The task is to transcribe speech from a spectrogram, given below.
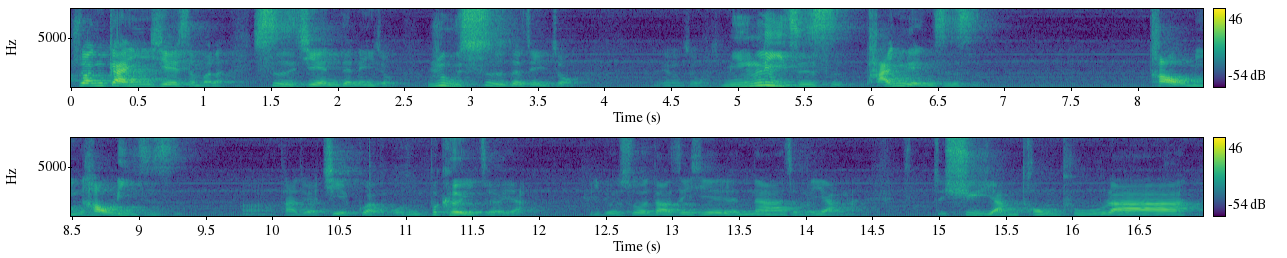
专干一些什么呢？世间的那种入世的这种那种名利之事、盘缘之事、好名好利之事，他就要戒惯，我们不可以这样。比如说到这些人呐，怎么样啊？蓄养童仆啦，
